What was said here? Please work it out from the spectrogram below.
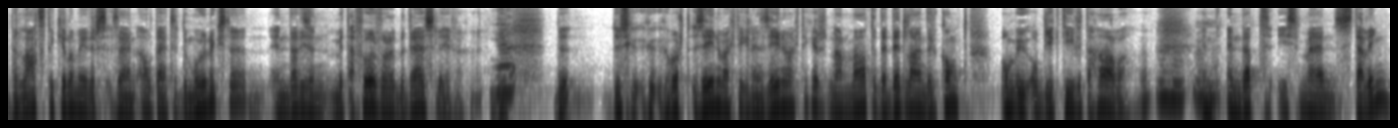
de laatste kilometers zijn altijd de moeilijkste. En dat is een metafoor voor het bedrijfsleven. De- Ja. de, dus je, wordt zenuwachtiger en zenuwachtiger naarmate de deadline er komt om je objectieven te halen. hè. Mhm, En, en dat is mijn stelling,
